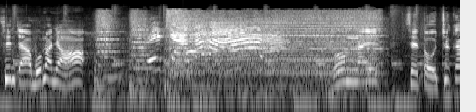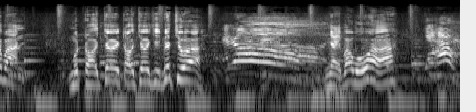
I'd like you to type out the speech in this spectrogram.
Xin chào bốn bạn nhỏ. Xin chào các bạn. Hôm nay sẽ tổ chức các bạn một trò chơi Trò chơi gì biết chưa? Rồi Nhảy bao bố hả? Dạ không.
